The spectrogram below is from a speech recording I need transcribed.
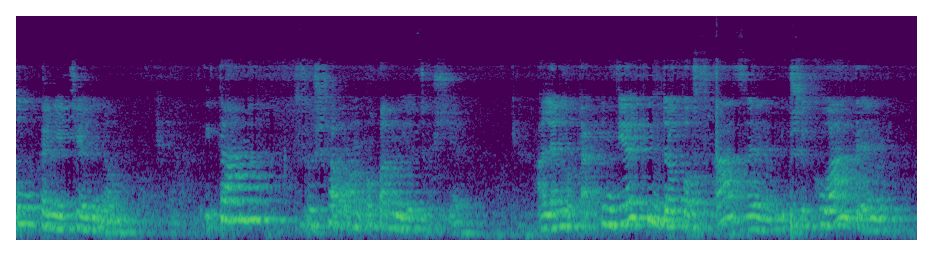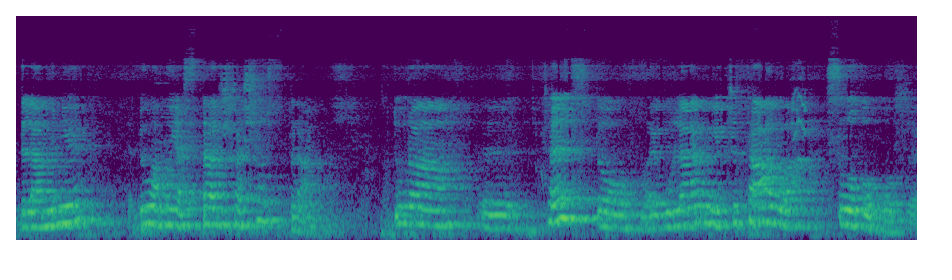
Szkółkę niedzielną i tam słyszałam o Panu Jezusie. Ale no, takim wielkim drogowskazem i przykładem dla mnie była moja starsza siostra, która y, często, regularnie czytała Słowo Boże.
